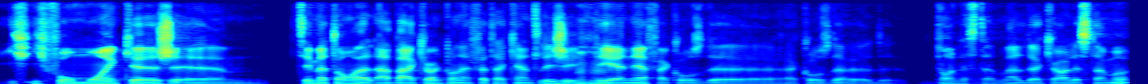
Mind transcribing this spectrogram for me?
il, il faut moins que je. tu sais, mettons, à, à Backyard qu'on a fait à Cantley, j'ai Mhm. le DNF à cause de, à cause de, de Ton estomac. mal de cœur, l'estomac.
